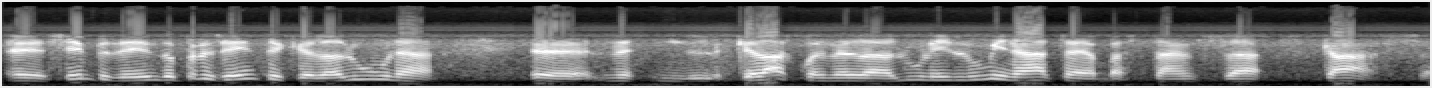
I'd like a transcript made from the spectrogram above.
eh, sempre tenendo presente che la Luna, eh, che l'acqua nella Luna illuminata è abbastanza scarsa.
